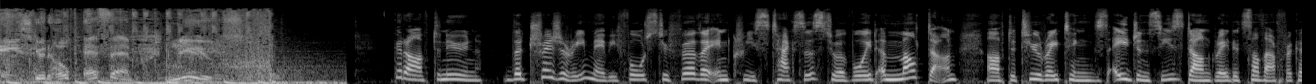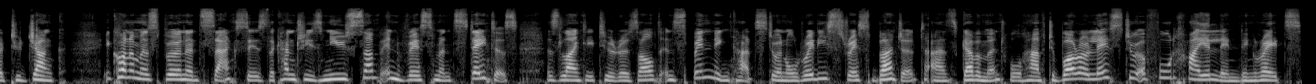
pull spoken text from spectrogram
is Good Hope FM News. Good afternoon. The Treasury may be forced to further increase taxes to avoid a meltdown after two ratings agencies downgraded South Africa to junk. Economist Bernard Sachs says the country's new sub-investment status is likely to result in spending cuts to an already stressed budget as government will have to borrow less to afford higher lending rates.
